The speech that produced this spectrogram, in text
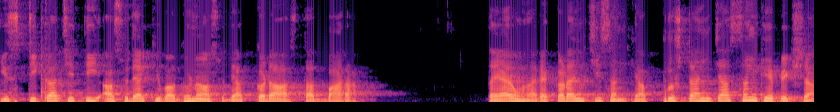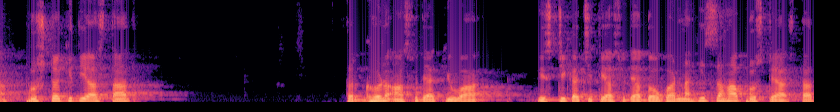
इष्टिका चिती असू द्या किंवा घन असू द्या कडा असतात बारा. तयार होणाऱ्या कडांची संख्या पृष्ठांच्या संख्येपेक्षा. पृष्ठ किती असतात? तर घन असू द्या किंवा इष्टिका चिती असू द्या दोघांनाही सहा पृष्ठे असतात.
